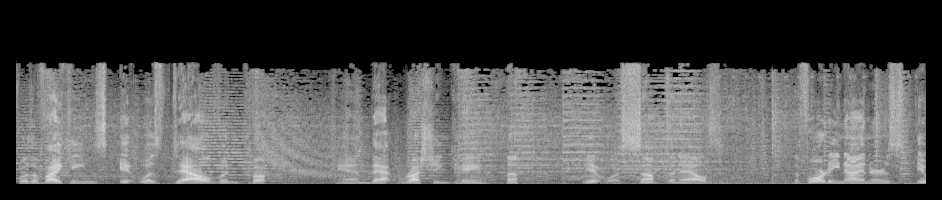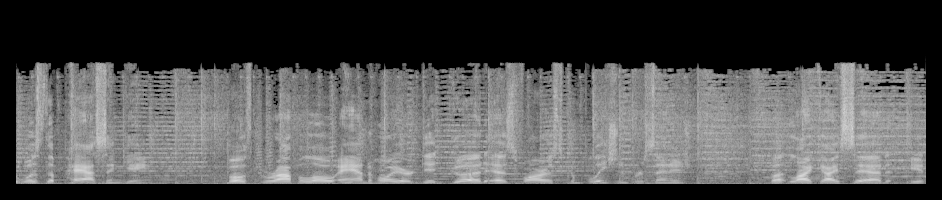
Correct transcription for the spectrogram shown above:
For the Vikings, it was Dalvin Cook. And that rushing game, it was something else. The 49ers, it was the passing game. Both Garoppolo and Hoyer did good as far as completion percentage, but like I said, it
